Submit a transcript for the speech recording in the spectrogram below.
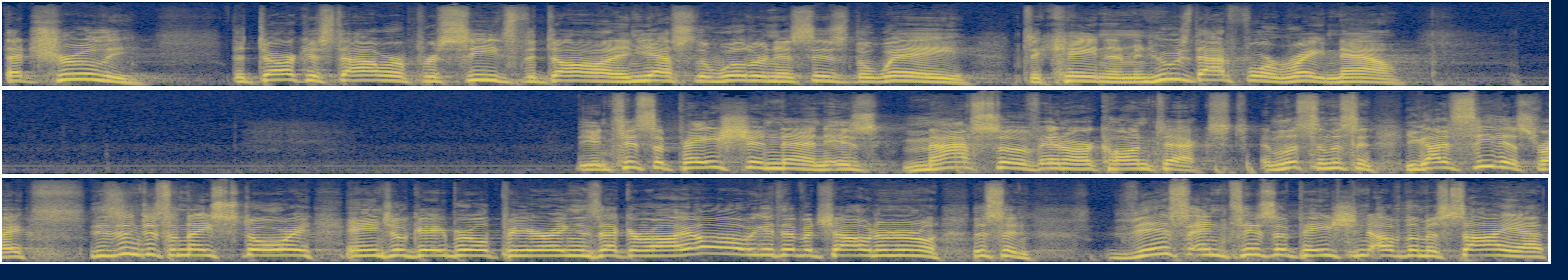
that truly the darkest hour precedes the dawn, and yes, the wilderness is the way to Canaan. I mean, who's that for right now? The anticipation then is massive in our context. And listen, listen, you got to see this, right? This isn't just a nice story, angel Gabriel appearing and Zechariah, oh, we get to have a child. No, no, no. Listen, this anticipation of the Messiah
